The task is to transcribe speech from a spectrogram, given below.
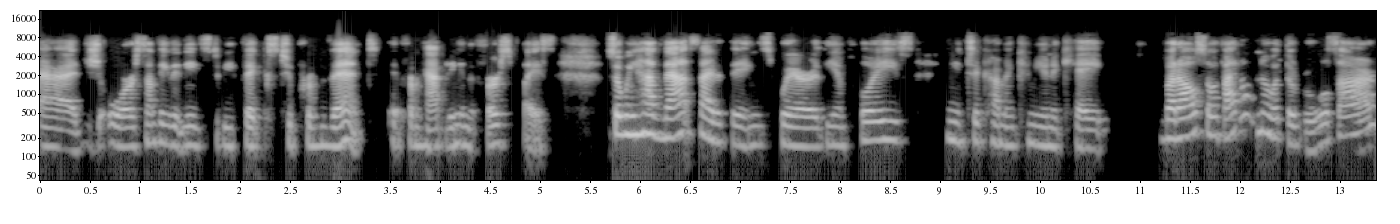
edge or something that needs to be fixed to prevent it from happening in the first place. So we have that side of things where the employees need to come and communicate. But also, if I don't know what the rules are,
